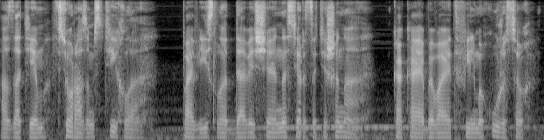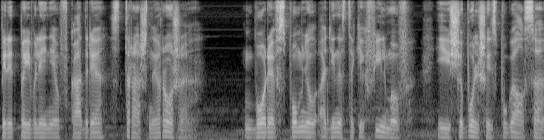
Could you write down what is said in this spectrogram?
а затем все разом стихло. Повисла давящая на сердце тишина, какая бывает в фильмах ужасах перед появлением в кадре страшной рожи. Боря вспомнил один из таких фильмов и еще больше испугался,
